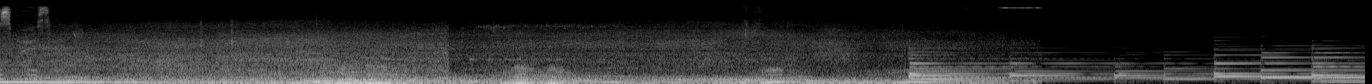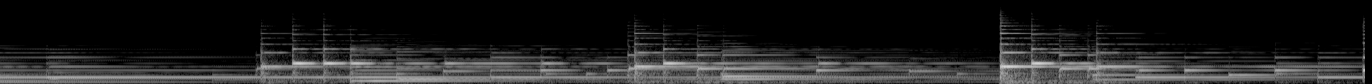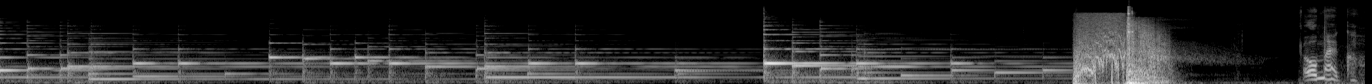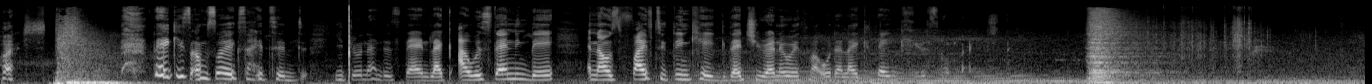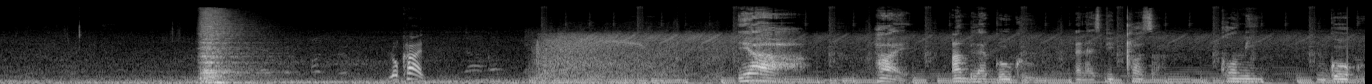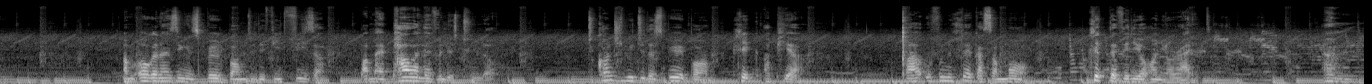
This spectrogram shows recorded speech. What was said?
this person. Oh my gosh. Thank you. I'm so excited. You don't understand. Like I was standing there and I was five to thinking that you ran away with my order. Like thank you so much. Local. Yeah. Hi, I'm Black Goku and I speak Xhosa. Call me Goku. I'm organizing a spirit bomb to defeat Frieza, but my power level is too low. To contribute to the spirit bomb, click up here. Xa ufuna uhleka some more, click the video on your right. Um,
